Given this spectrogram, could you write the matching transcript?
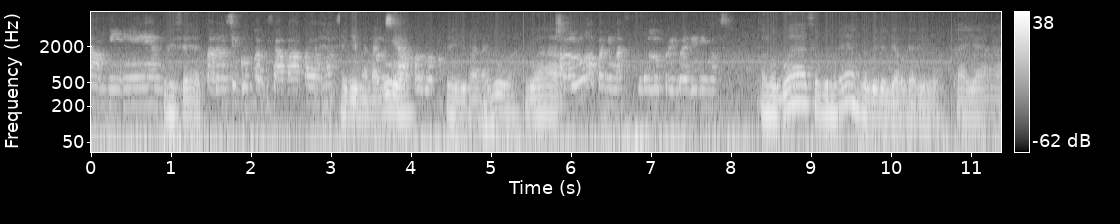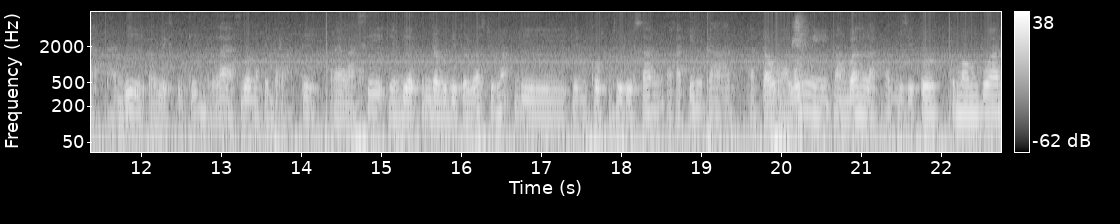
Amin. Bisa. Padahal sih gue gak bisa apa-apa ya mas. Ya gimana gue? Ya gimana gue? Gua. Kalau lu apa nih mas? Kalau lu pribadi nih mas? Kalau gue sebenarnya nggak beda jauh dari lo kayak tadi public speaking jelas gue makin terlatih relasi ya biarpun gak begitu luas cuma di lingkup jurusan kakak tingkat atau alumni nambah lah habis itu kemampuan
